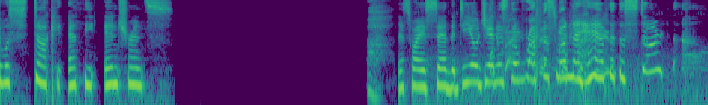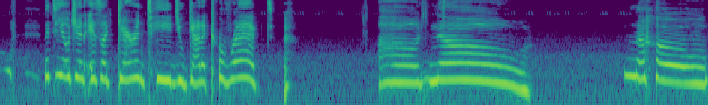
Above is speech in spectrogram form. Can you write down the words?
I was stuck at the entrance. Ah, that's why I said the Deogen is the roughest one to have at the start. No. The Deogen is a guaranteed you got it correct. Oh no. No.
